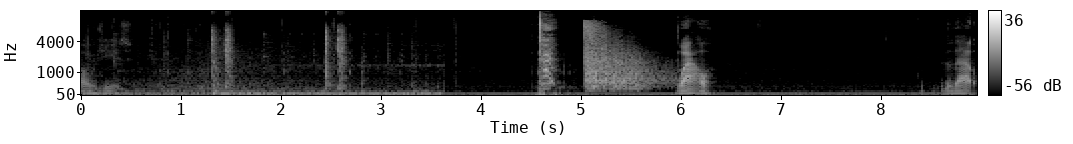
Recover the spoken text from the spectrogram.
Oh, jeez. wow. That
